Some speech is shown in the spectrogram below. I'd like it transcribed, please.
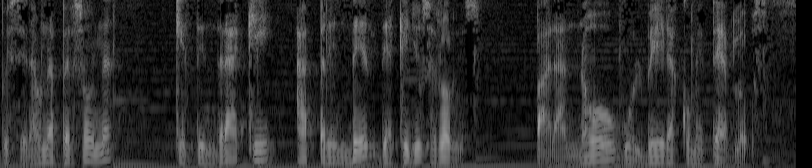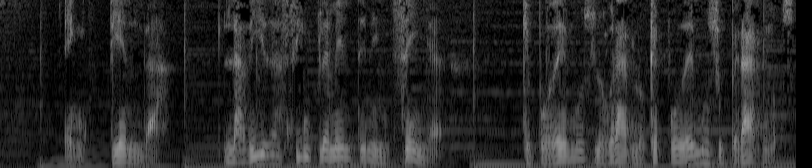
pues será una persona que tendrá que aprender de aquellos errores para no volver a cometerlos. Entienda, la vida simplemente me enseña que podemos lograrlo, que podemos superarnos.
